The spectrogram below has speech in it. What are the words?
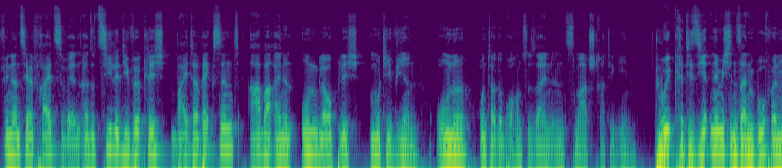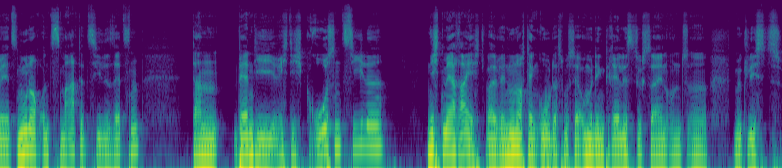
finanziell frei zu werden. Also Ziele, die wirklich weiter weg sind, aber einen unglaublich motivieren, ohne runtergebrochen zu sein in Smart-Strategien. Dewey kritisiert nämlich in seinem Buch, wenn wir jetzt nur noch uns smarte Ziele setzen, dann werden die richtig großen Ziele nicht mehr erreicht, weil wir nur noch denken, oh, das muss ja unbedingt realistisch sein und äh, möglichst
